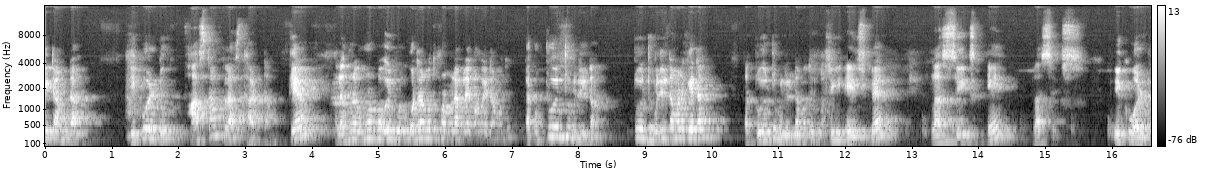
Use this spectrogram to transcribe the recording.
এই টার্মটা equal to first term plus third term clear তাহলে ওখানে ওই ওটার মতো ফর্মুলা অ্যাপ্লাই করব, এটার মতো। দেখো two into middle term two into middle term মানে কি এটা? টু ইন্টু মিডিল টার্ম হচ্ছে three a square plus six a plus six equal to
